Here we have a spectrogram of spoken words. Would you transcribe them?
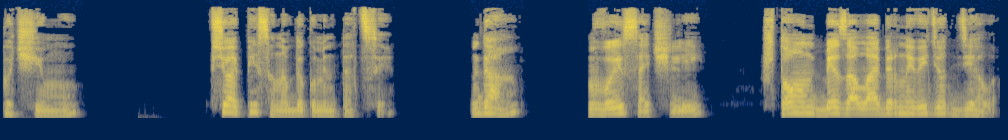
Почему? Все описано в документации. Да, вы сочли, что он безалаберно ведет дело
